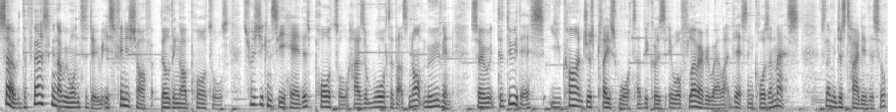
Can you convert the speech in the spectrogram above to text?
So the first thing that we want to do is finish off building our portals. So as you can see here, this portal has water that's not moving. So to do this, you can't just place water because it will flow everywhere like this and cause a mess. So let me just tidy this up.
